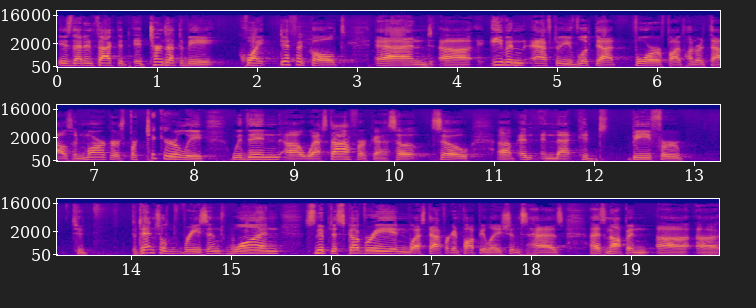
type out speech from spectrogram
is that, in fact, it, it turns out to be quite difficult, and uh, even after you've looked at four or five hundred thousand markers, particularly within uh, West Africa. So, so uh, and, and that could be for to potential reasons. One, SNP discovery in West African populations has, has not been uh, uh,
